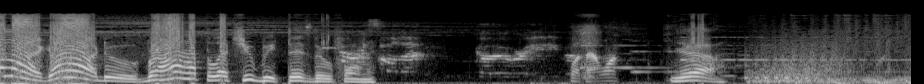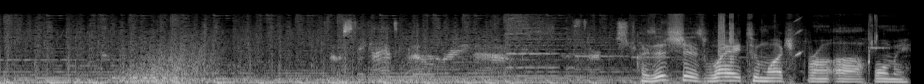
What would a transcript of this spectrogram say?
Oh my god, dude. Bro, I have to let you beat this dude for me. Saw that. Got over 80. What, that one? Yeah. My mistake. I have to go. Uh. Cause this shit's way too much from uh for me.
